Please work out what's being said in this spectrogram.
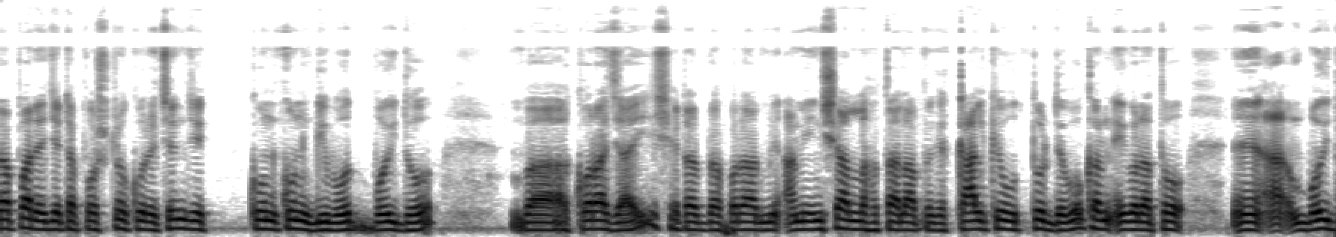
ব্যাপারে যেটা প্রশ্ন করেছেন যে কোন কোন গিবত বৈধ বা করা যায় সেটার ব্যাপারে আমি আমি ইনশাআল্লাহ তাআলা আপনাকে কালকে উত্তর দেব, কারণ এগুলা তো বৈধ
